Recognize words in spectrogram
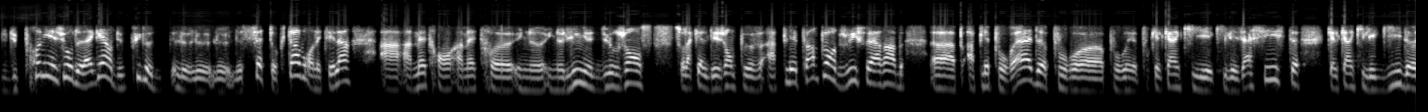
du premier jour de la guerre, depuis le, le, le, le 7 octobre, on était là à, à mettre, en, à mettre euh, une, une ligne d'urgence sur laquelle des gens peuvent appeler, peu importe, juifs et arabes, euh, appeler pour aide, pour, euh, pour, pour quelqu'un qui, qui les assiste, quelqu'un qui les guide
